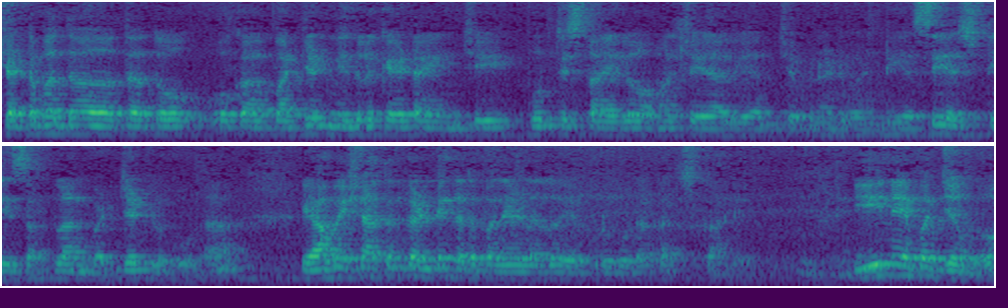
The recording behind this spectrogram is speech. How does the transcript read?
చట్టబద్ధతతో ఒక బడ్జెట్ నిధులు కేటాయించి పూర్తి స్థాయిలో అమలు చేయాలి అని చెప్పినటువంటి ఎస్సీ ఎస్టీ సప్లాన్ బడ్జెట్లు కూడా యాభై శాతం కంటే గత పదేళ్ళలో ఎప్పుడు కూడా ఖర్చు కాలేదు. ఈ నేపథ్యంలో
